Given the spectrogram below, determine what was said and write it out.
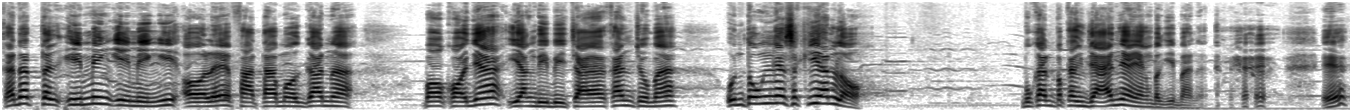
Karena teriming-imingi oleh Fata Morgana. Pokoknya yang dibicarakan cuma untungnya sekian loh bukan pekerjaannya yang bagaimana. ya,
